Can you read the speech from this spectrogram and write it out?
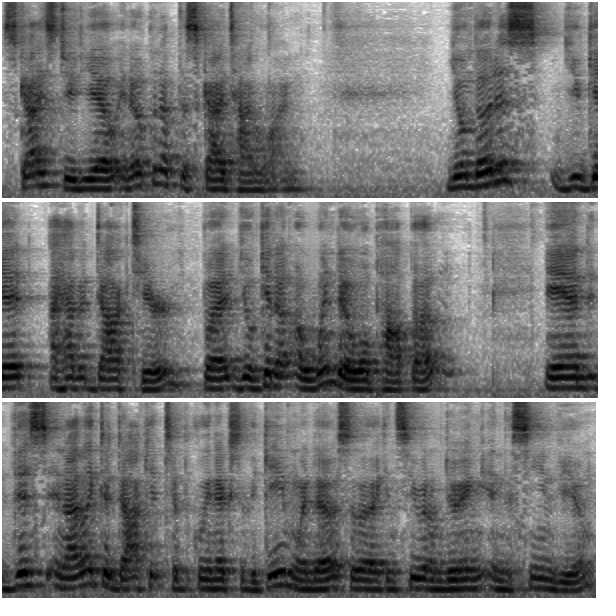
Sky Studio, and open up the Sky Timeline. You'll notice you get, I have it docked here, but you'll get a, a window will pop up. And this, and I like to dock it typically next to the game window so that I can see what I'm doing in the scene view.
